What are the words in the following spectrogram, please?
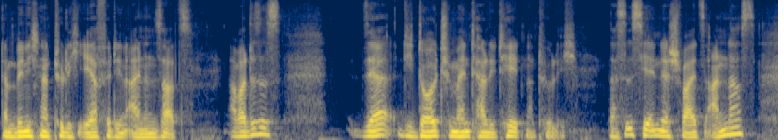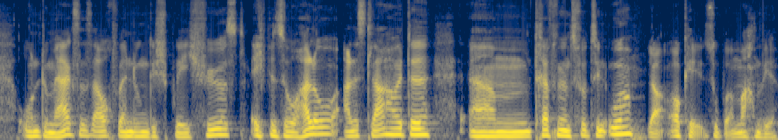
dann bin ich natürlich eher für den einen Satz. Aber das ist sehr die deutsche Mentalität natürlich. Das ist hier in der Schweiz anders und du merkst es auch, wenn du ein Gespräch führst. Ich bin so, hallo, alles klar heute, ähm, treffen wir uns 14 Uhr? Ja, okay, super, machen wir.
